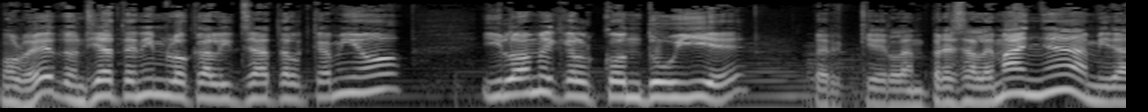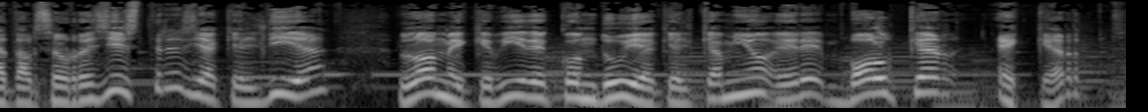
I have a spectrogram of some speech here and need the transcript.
Molt bé, doncs ja tenim localitzat el camió i l'home que el conduïa, perquè l'empresa alemanya ha mirat els seus registres i aquell dia l'home que havia de conduir aquell camió era Volker Eckert.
